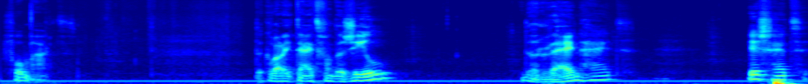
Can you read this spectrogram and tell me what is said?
volmaakt. De kwaliteit van de ziel, de reinheid, is het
